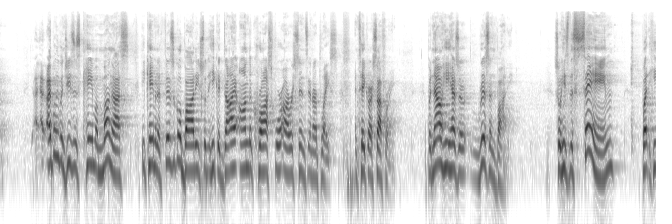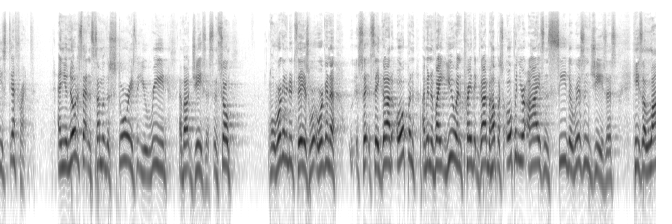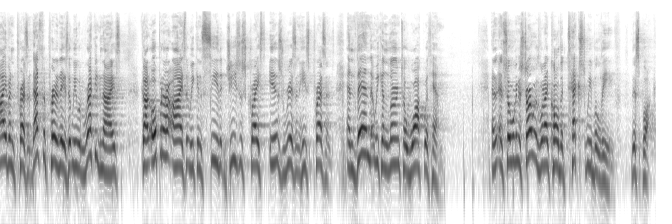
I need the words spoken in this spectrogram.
I believe when Jesus came among us, he came in a physical body so that he could die on the cross for our sins in our place and take our suffering. But now he has a risen body. So he's the same, but he's different. And you notice that in some of the stories that you read about Jesus. And so what we're going to do today is we're, we're going to say, say, God, open, I'm going to invite you and pray that God will help us open your eyes and see the risen Jesus. He's alive and present. That's the prayer today, is that we would recognize God, open our eyes that we can see that Jesus Christ is risen, He's present, and then that we can learn to walk with Him. And, and so we're going to start with what I call the text we believe, this book.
